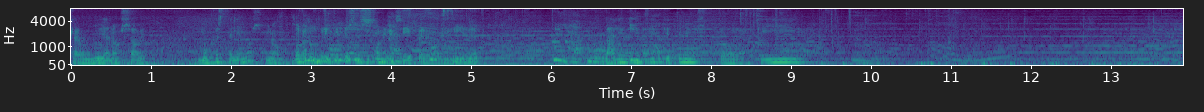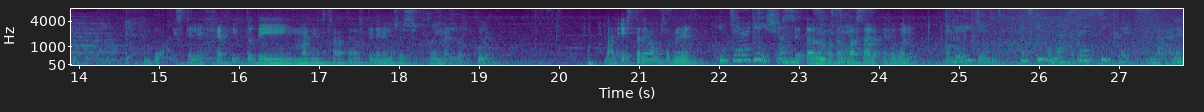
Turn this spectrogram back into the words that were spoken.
Cada uno ya no sabe. ¿Monjes tenemos? No. Bueno, en un principio se supone que sí, pero ni idea. Vale, vale, vale. ¿Qué tenemos por aquí? Buah, es que el ejército de máquinas tragaperras que tenemos es una locura. Vale, esta le vamos a poner... Interrogation. Se tarda un rato en success. pasar, pero bueno. Vale.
